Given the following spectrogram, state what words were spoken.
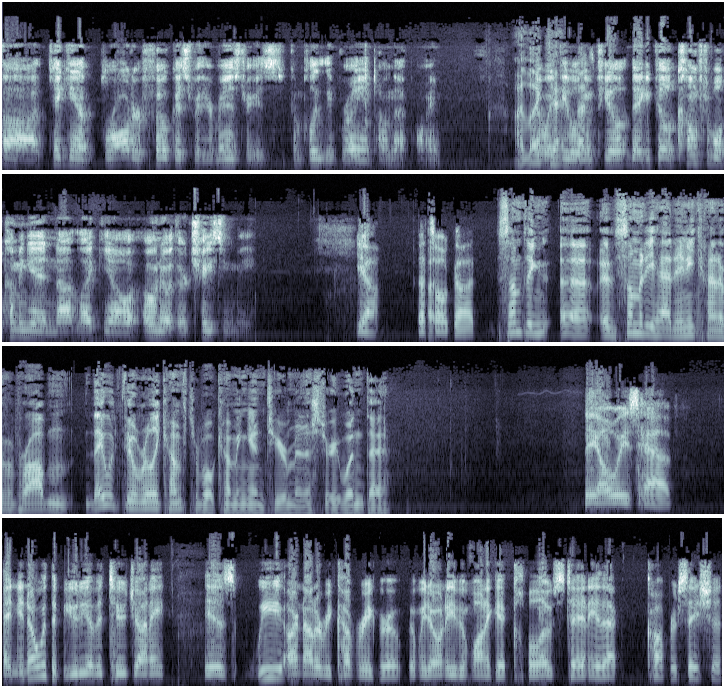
Uh, taking a broader focus with your ministry is completely brilliant on that point. I like that way that. people can feel they can feel comfortable coming in, not like you know, oh no, they're chasing me. Yeah, that's all God. Something. Uh, if somebody had any kind of a problem, they would feel really comfortable coming into your ministry, wouldn't they? They always have. And you know what the beauty of it too, Johnny, is we are not a recovery group, and we don't even want to get close to any of that conversation.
